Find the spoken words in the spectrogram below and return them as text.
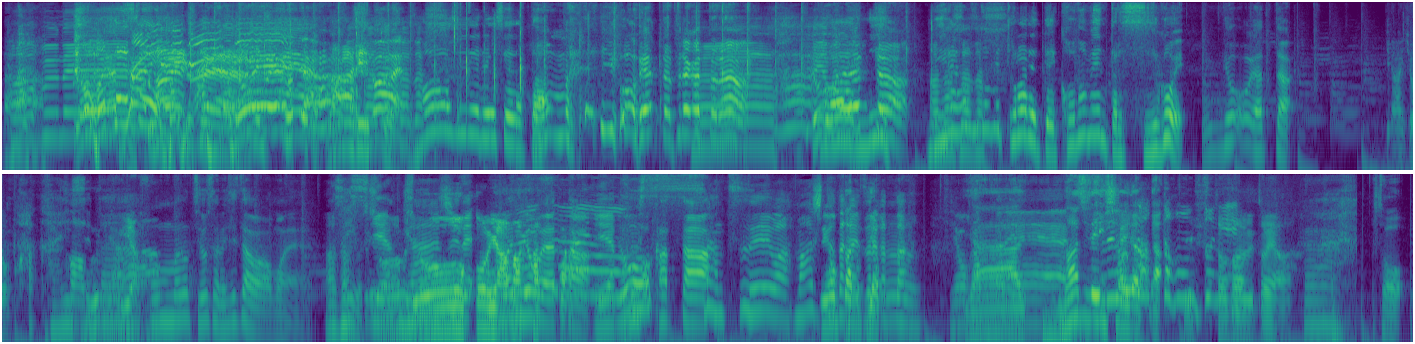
危ねえ。ようやったマジで冷静だった。ほんまにようやった。辛かったな。いようやった。2ラウンド目取られて、このメンタルすごい。ようやった。いや、よかった。返せたいやほんまの強さ見せたわお前。あざっすいや。よマジでーやばほんまにようやっかった。たいやよう勝った。プッサンつえわ。マジ戦いづらかった。よいかったやねー、マジでいい試合だった。本当に。トバウトや。そう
